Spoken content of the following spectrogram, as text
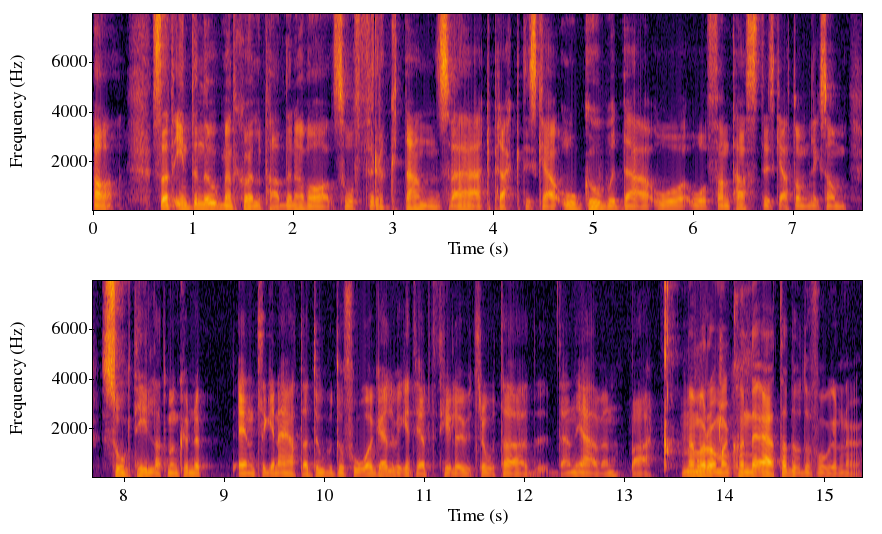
Ja, så att inte nog med att sköldpaddorna var så fruktansvärt praktiska och goda och, och fantastiska att de liksom såg till att man kunde äntligen äta dodofågel, vilket hjälpte till att utrota den jäveln. Bara, Men vadå, man kunde äta dodofågel nu?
